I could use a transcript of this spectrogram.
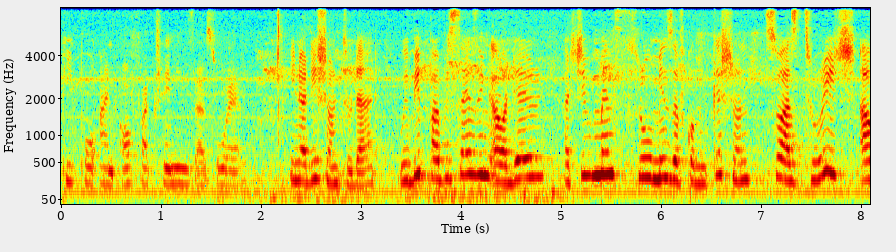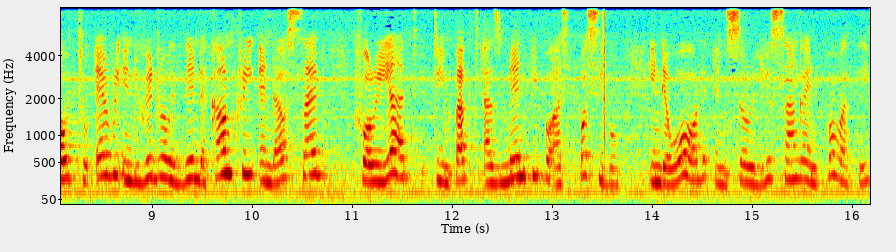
people and offer trainings as well. In addition to that, we'll be publicizing our daily achievements through means of communication so as to reach out to every individual within the country and outside for RYIAT to impact as many people as possible in the world and so reduce hunger and poverty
